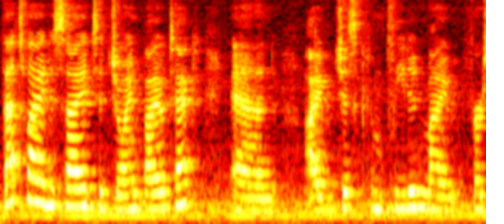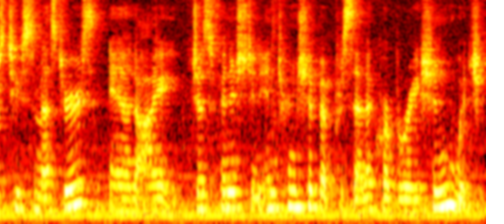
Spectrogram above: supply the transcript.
that's why I decided to join biotech and I've just completed my first two semesters and I just finished an internship at Prosetta Corporation which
